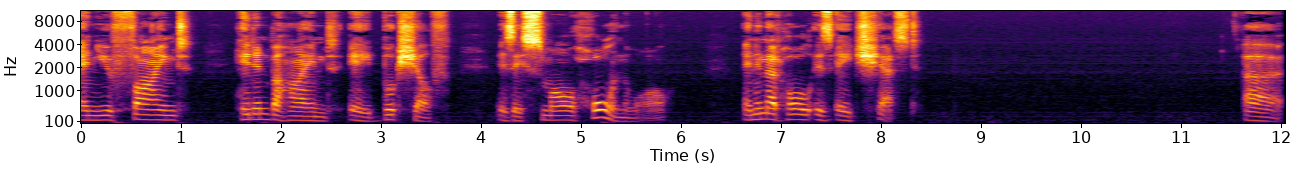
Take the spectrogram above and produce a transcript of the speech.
and you find hidden behind a bookshelf is a small hole in the wall. And in that hole is a chest. Uh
